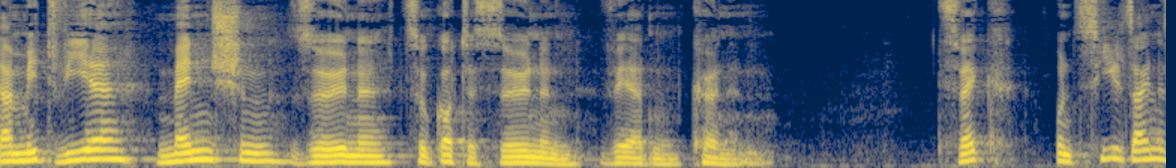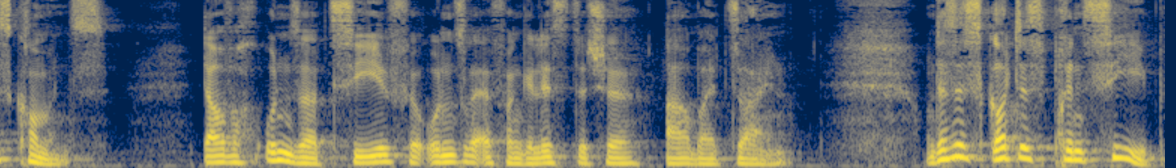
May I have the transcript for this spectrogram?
damit wir Menschensöhne zu Gottessöhnen werden können. Zweck und Ziel seines Kommens darf auch unser Ziel für unsere evangelistische Arbeit sein. Und das ist Gottes Prinzip.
